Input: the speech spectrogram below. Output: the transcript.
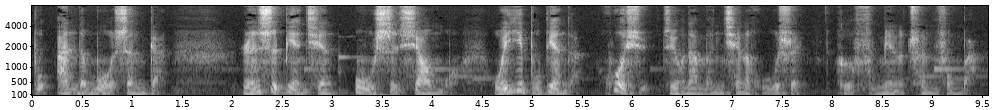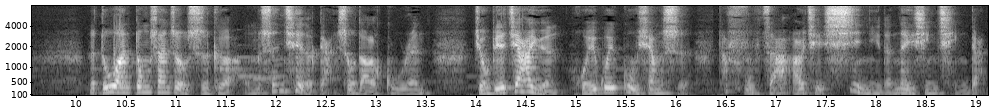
不安的陌生感。人事变迁，物事消磨，唯一不变的，或许只有那门前的湖水和拂面的春风吧。那读完《东山》这首诗歌，我们深切地感受到了古人久别家园、回归故乡时，他复杂而且细腻的内心情感。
